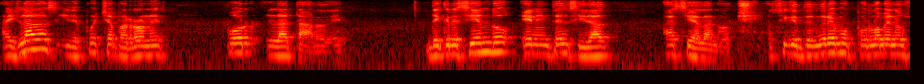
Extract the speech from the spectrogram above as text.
aisladas y después chaparrones por la tarde, decreciendo en intensidad hacia la noche. Así que tendremos por lo menos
